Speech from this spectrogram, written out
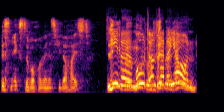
Bis nächste Woche, wenn es wieder heißt Liebe, Mut und, Rebellion.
